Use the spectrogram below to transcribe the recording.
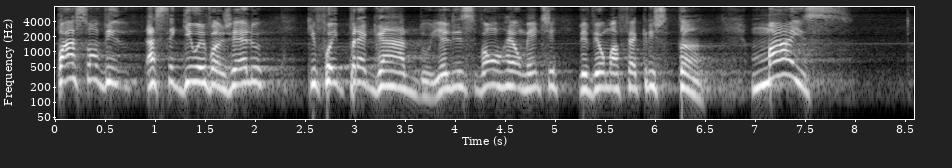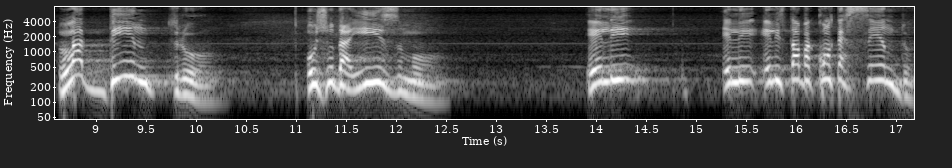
passam a seguir o evangelho que foi pregado, e eles vão realmente viver uma fé cristã. Mas lá dentro, o judaísmo, ele, ele, ele estava acontecendo,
